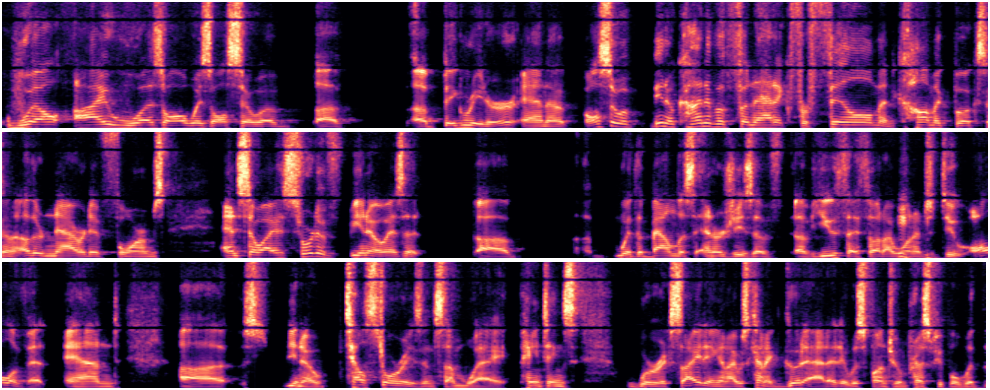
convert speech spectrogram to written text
Well, I was always also a, a a big reader and a, also a, you know kind of a fanatic for film and comic books and other narrative forms and so i sort of you know as a uh, with the boundless energies of, of youth i thought i wanted to do all of it and uh, you know tell stories in some way. Paintings were exciting and i was kind of good at it. It was fun to impress people with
